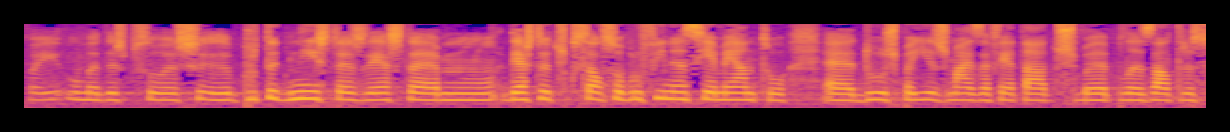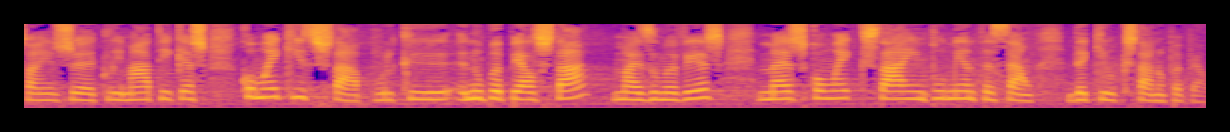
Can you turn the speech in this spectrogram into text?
Foi uma das pessoas eh, protagonistas desta, hum, desta discussão sobre o financiamento uh, dos países mais afetados uh, pelas alterações climáticas. Como é que isso está? Porque no papel está, mais uma vez, mas como é que está a implementação daquilo que está no papel?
